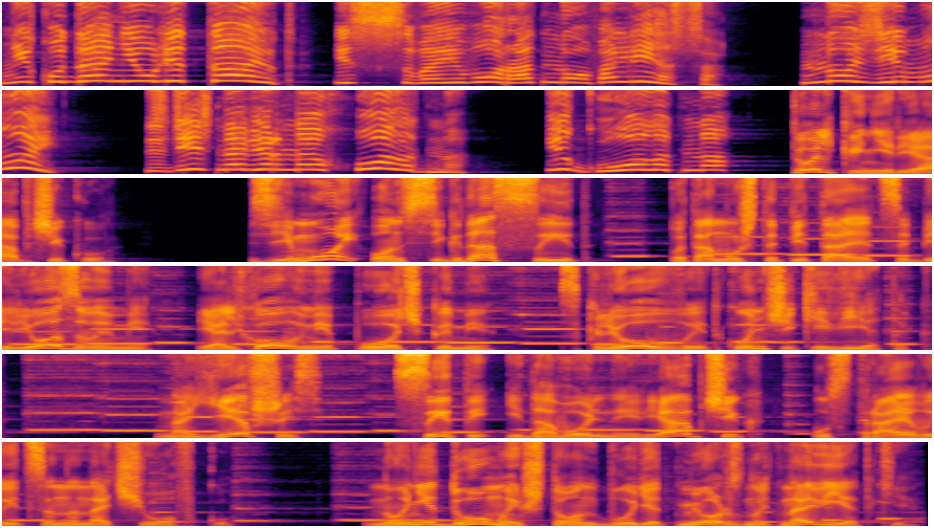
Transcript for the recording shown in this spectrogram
никуда не улетают из своего родного леса. Но зимой здесь, наверное, холодно и голодно. Только не рябчику. Зимой он всегда сыт Потому что питается березовыми и ольховыми почками Склевывает кончики веток. Наевшись, сытый и довольный рябчик устраивается на ночевку. Но не думай, что он будет мерзнуть на ветке.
